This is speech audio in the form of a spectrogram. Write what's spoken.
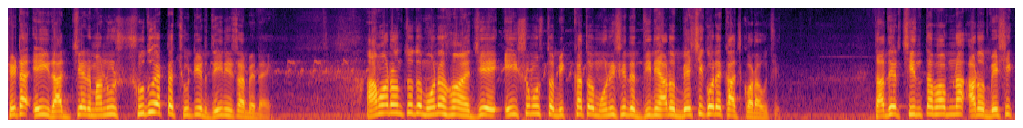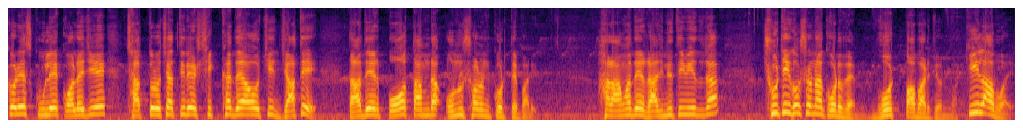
সেটা এই রাজ্যের মানুষ শুধু একটা ছুটির দিন হিসাবে নেয়। আমার অন্তত মনে হয় যে এই সমস্ত বিখ্যাত মনীষীদের দিনে আরও বেশি করে কাজ করা উচিত। তাদের চিন্তাভাবনা আরও বেশি করে স্কুলে, কলেজে ছাত্রছাত্রীদের শিক্ষা দেওয়া উচিত যাতে তাদের পথ আমরা অনুসরণ করতে পারি। আর আমাদের রাজনীতিবিদরা ছুটি ঘোষণা করে দেন ভোট পাবার জন্য। কী লাভ হয়?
